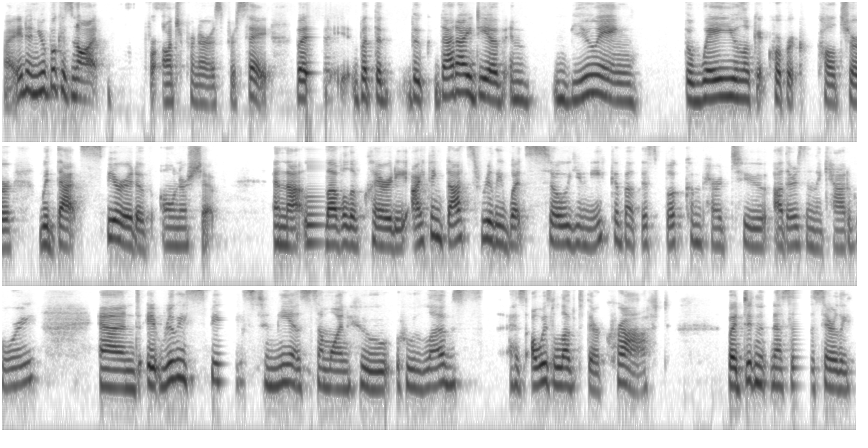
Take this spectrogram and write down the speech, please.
right? And your book is not for entrepreneurs per se but but the, the that idea of imbuing the way you look at corporate culture with that spirit of ownership and that level of clarity i think that's really what's so unique about this book compared to others in the category and it really speaks to me as someone who who loves has always loved their craft but didn't necessarily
